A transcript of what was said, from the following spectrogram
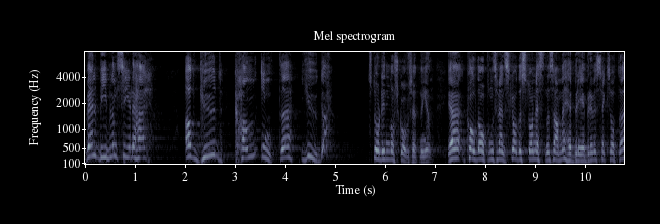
Vel, Bibelen sier det her. At Gud kan ikke ljuga, står det i den norske oversetningen. Jeg kolda opp den svenske, og det står nesten det samme. Hebrebrevet 6,8.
